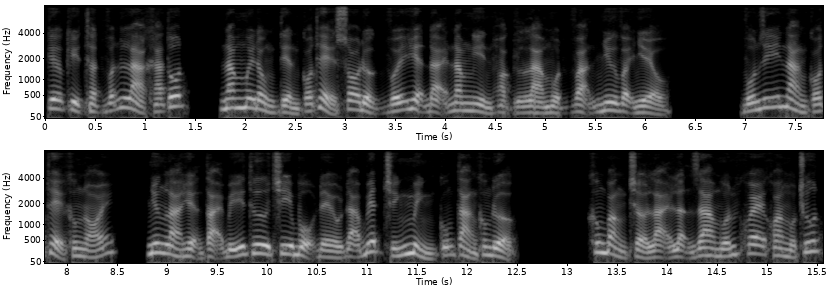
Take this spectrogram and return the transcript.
Kia kỳ thật vẫn là khá tốt, 50 đồng tiền có thể so được với hiện đại 5.000 hoặc là một vạn như vậy nhiều. Vốn dĩ nàng có thể không nói, nhưng là hiện tại bí thư chi bộ đều đã biết chính mình cũng tàng không được. Không bằng trở lại lận ra muốn khoe khoang một chút,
